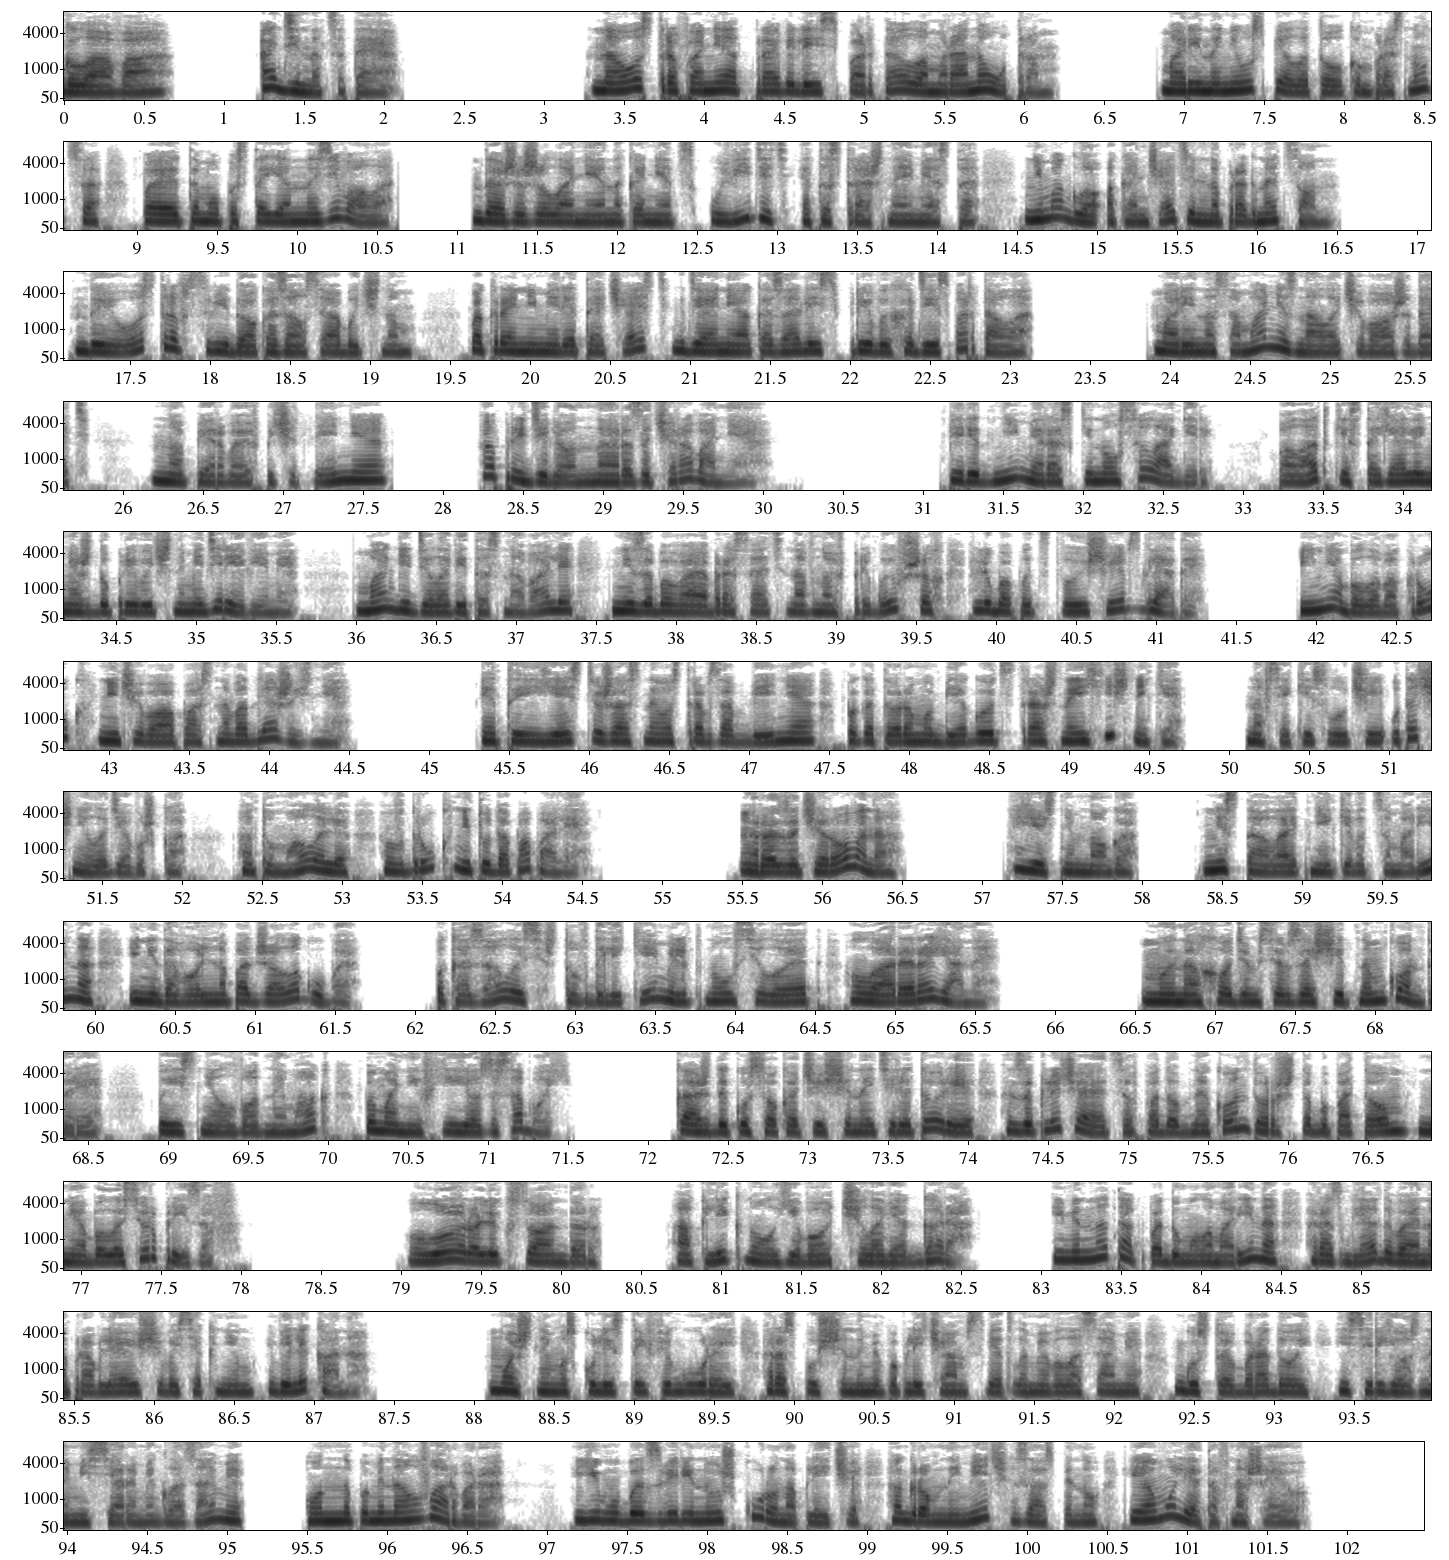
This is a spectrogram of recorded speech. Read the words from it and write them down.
Глава одиннадцатая. На остров они отправились порталом рано утром. Марина не успела толком проснуться, поэтому постоянно зевала. Даже желание, наконец, увидеть это страшное место не могло окончательно прогнать сон. Да и остров с виду оказался обычным, по крайней мере, та часть, где они оказались при выходе из портала. Марина сама не знала, чего ожидать, но первое впечатление определенное разочарование. Перед ними раскинулся лагерь. Палатки стояли между привычными деревьями. Маги деловито сновали, не забывая бросать на вновь прибывших любопытствующие взгляды. И не было вокруг ничего опасного для жизни. Это и есть ужасный остров забвения, по которому бегают страшные хищники? На всякий случай уточнила девушка. А то, мало ли, вдруг не туда попали. «Разочарована?» «Есть немного», не стала отнекиваться Марина и недовольно поджала губы. Показалось, что вдалеке мелькнул силуэт Лары Раяны. «Мы находимся в защитном контуре», — пояснил водный маг, поманив ее за собой. «Каждый кусок очищенной территории заключается в подобный контур, чтобы потом не было сюрпризов». «Лар Александр!» — окликнул его Человек-гора. Именно так подумала Марина, разглядывая направляющегося к ним великана. Мощной мускулистой фигурой, распущенными по плечам светлыми волосами, густой бородой и серьезными серыми глазами, он напоминал варвара. Ему бы звериную шкуру на плечи, огромный меч за спину и амулетов на шею.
